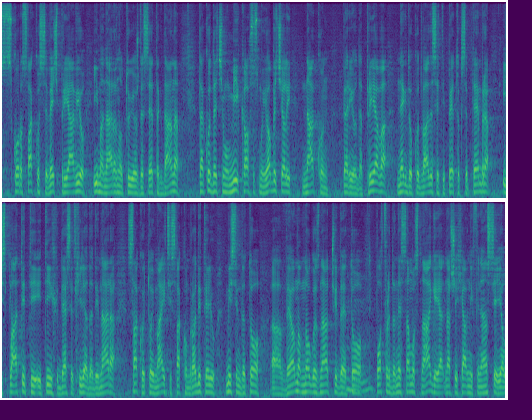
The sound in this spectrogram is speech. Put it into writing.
skoro svako se već prijavio. Ima, naravno, tu još desetak dana. Tako da ćemo mi, kao što smo i obećali, nakon perioda prijava, negde oko 25. septembra isplatiti i tih 10.000 dinara svakoj toj majici, svakom roditelju. Mislim da to veoma mnogo znači, da je to potvrda ne samo snage naših javnih financija, jer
